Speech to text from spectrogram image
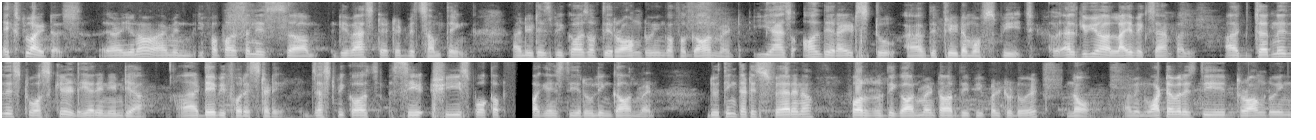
exploit us. Uh, you know i mean if a person is um, devastated with something and it is because of the wrongdoing of a government he has all the rights to have the freedom of speech. I'll give you a live example. A journalist was killed here in india a day before yesterday just because she, she spoke up against the ruling government. Do you think that is fair enough for the government or the people to do it no i mean whatever is the wrongdoing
